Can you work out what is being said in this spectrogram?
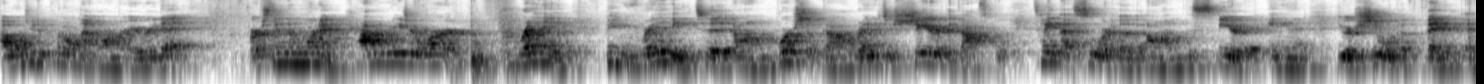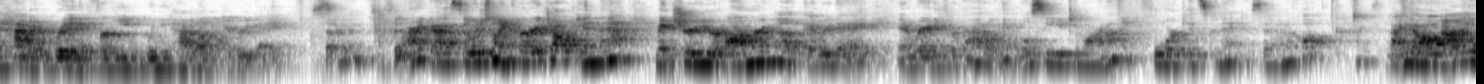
I want you to put on that armor every day. First thing in the morning, try to read your word, pray, be ready to um, worship God, ready to share the gospel. Take that sword of um, the Spirit and your shield of faith and have it ready for you when you have it on every day. So, that's it. All right, guys. So we just want to encourage y'all in that. Make sure you're armoring up every day and ready for battle. And we'll see you tomorrow night for Kids Connect at 7 o'clock. Bye, y'all. Bye.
